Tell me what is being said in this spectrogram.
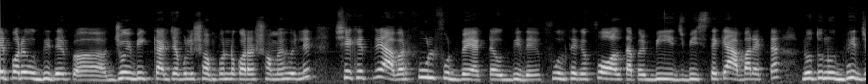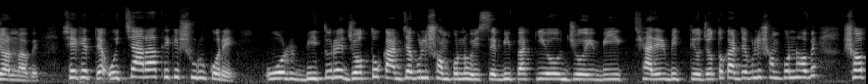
এরপরে উদ্ভিদের জৈবিক কার্যাবলী সম্পন্ন করার সময় হইলে সেক্ষেত্রে আবার ফুল ফুটবে একটা উদ্ভিদে। ফুল থেকে ফল, তারপরে বীজ বীজ থেকে আবার একটা নতুন উদ্ভিদ জন্মাবে। সেক্ষেত্রে ওই চারা থেকে শুরু করে ওর ভিতরে যত কার্যাবলী সম্পন্ন হয়েছে, বিপাকীয়, জৈবিক, শারীরবৃত্তীয় যত কার্যাবলী সম্পন্ন হবে, সব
